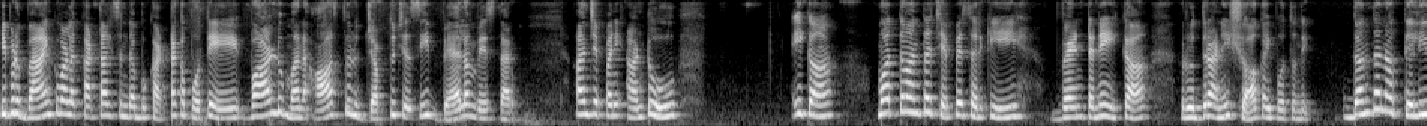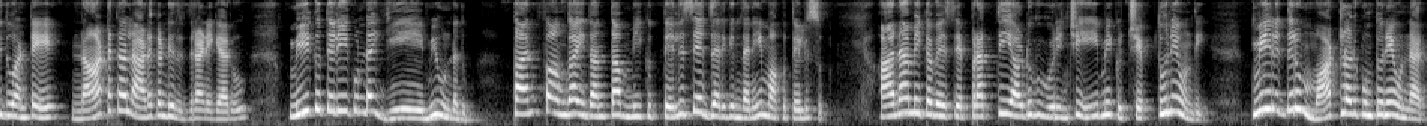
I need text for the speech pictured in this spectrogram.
ఇప్పుడు బ్యాంక్ వాళ్ళకి కట్టాల్సిన డబ్బు కట్టకపోతే వాళ్ళు మన ఆస్తులు జప్తు చేసి వేలం వేస్తారు అని చెప్పని అంటూ ఇక మొత్తం అంతా చెప్పేసరికి వెంటనే ఇక రుద్రాణి షాక్ అయిపోతుంది. ఇదంతా నాకు తెలీదు అంటే నాటకాలు ఆడకండి రుద్రాణి గారు. మీకు తెలియకుండా ఏమీ ఉండదు. కన్ఫామ్గా ఇదంతా మీకు తెలిసే జరిగిందని మాకు తెలుసు. అనామిక వేసే ప్రతి అడుగు గురించి మీకు చెప్తూనే ఉంది. మీరిద్దరూ మాట్లాడుకుంటూనే ఉన్నారు.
